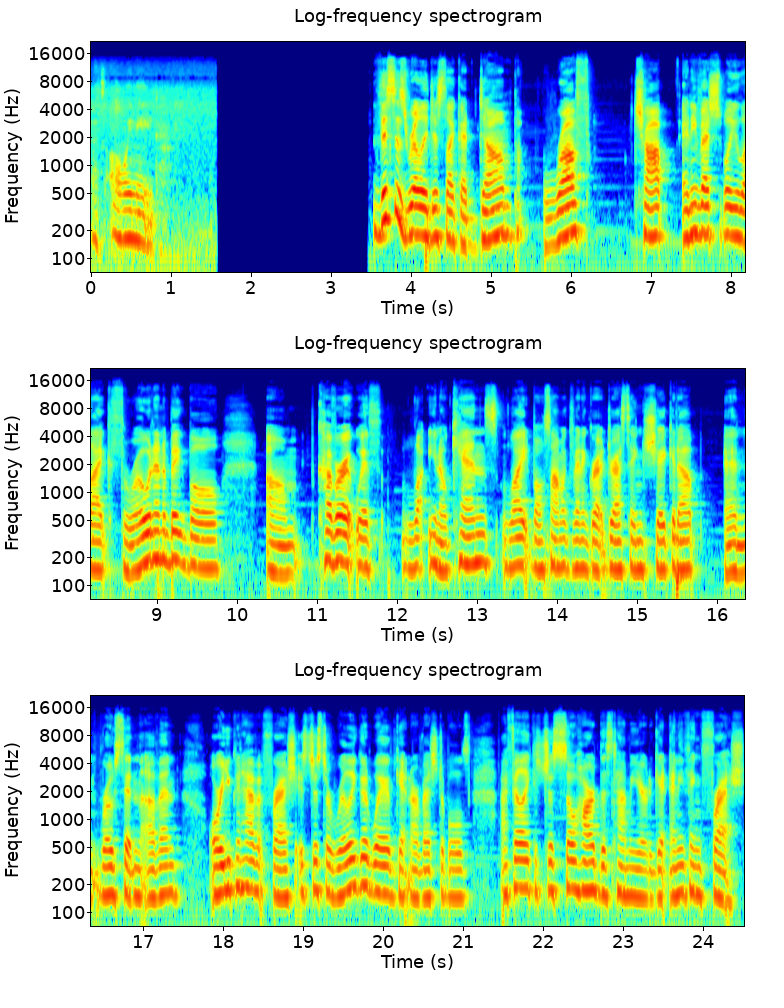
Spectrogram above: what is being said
That's all we need. This is really just like a dump, rough chop any vegetable you like, throw it in a big bowl, um, cover it with you know, Ken's light balsamic vinaigrette dressing, shake it up and roast it in the oven. Or you can have it fresh. It's just a really good way of getting our vegetables. I feel like it's just so hard this time of year to get anything fresh.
